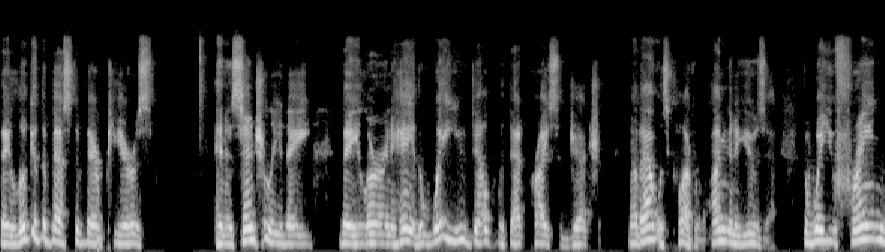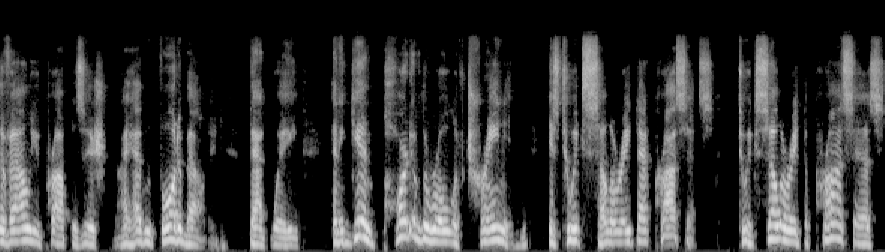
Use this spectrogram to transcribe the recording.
They look at the best of their peers and essentially they they learn, hey, the way you dealt with that price objection. Now that was clever. I'm going to use that. The way you framed the value proposition. I hadn't thought about it that way. And again, part of the role of training is to accelerate that process, to accelerate the process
